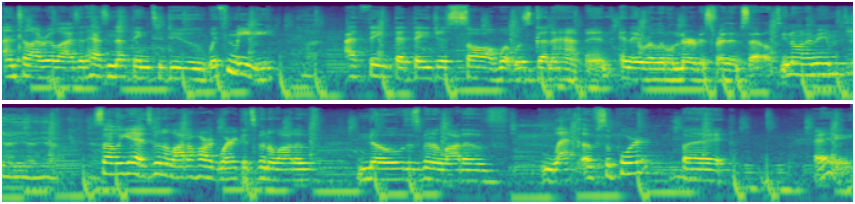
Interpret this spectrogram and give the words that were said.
until I realized it has nothing to do with me. I think that they just saw what was gonna happen and they were a little nervous for themselves. You know what I mean? Yeah, yeah, yeah. yeah. So yeah, it's been a lot of hard work. It's been a lot of no's. It's been a lot of lack of support. But hey,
